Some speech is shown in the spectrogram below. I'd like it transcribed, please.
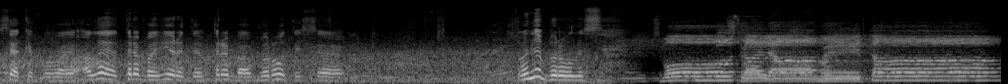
Всяке буває, але треба вірити, треба боротися. Вони боролися. з москалями там.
